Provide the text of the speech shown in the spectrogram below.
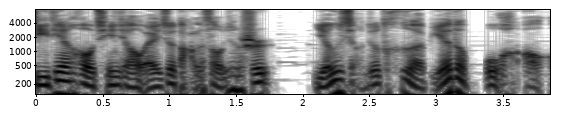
几天后秦小伟就打了造型师，影响就特别的不好。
